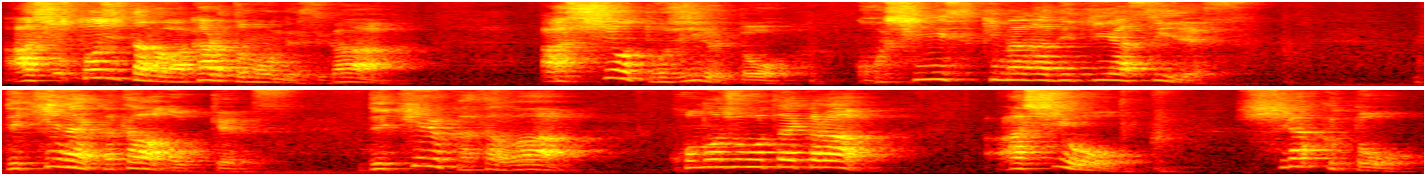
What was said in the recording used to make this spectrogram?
足閉じたらわかると思うんですが、足を閉じると腰に隙間ができやすいです。できない方は OK です。できる方は、この状態から足を開くと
